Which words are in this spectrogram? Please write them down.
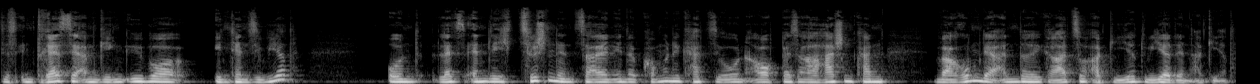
das Interesse am Gegenüber intensiviert und letztendlich zwischen den Zeilen in der Kommunikation auch besser erhaschen kann, warum der andere gerade so agiert, wie er denn agiert.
